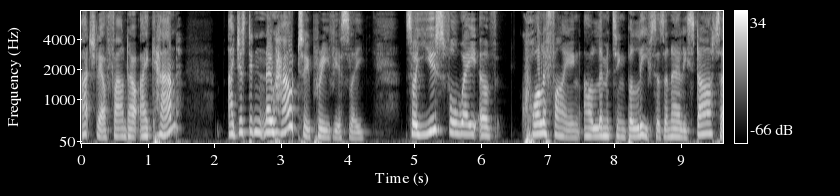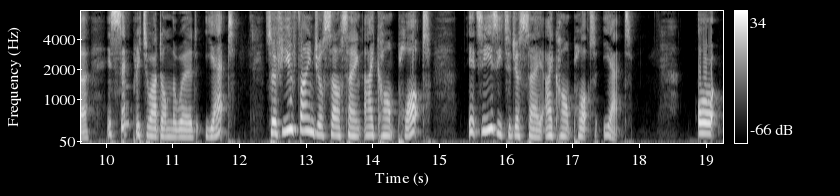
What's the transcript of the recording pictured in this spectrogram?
Actually, I found out I can. I just didn't know how to previously. So a useful way of qualifying our limiting beliefs as an early starter is simply to add on the word yet. So if you find yourself saying, I can't plot, it's easy to just say, I can't plot yet. Or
